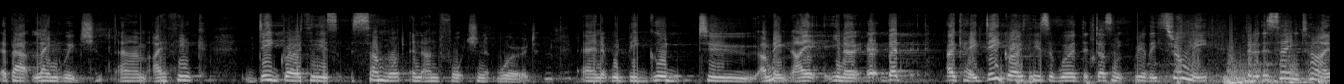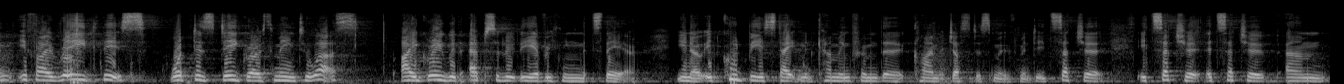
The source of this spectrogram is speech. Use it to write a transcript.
about language. Um, I think degrowth is somewhat an unfortunate word, and it would be good to, I mean, I, you know, eh, but okay, degrowth is a word that doesn't really thrill me, but at the same time, if I read this, what does degrowth mean to us? I agree with absolutely everything that's there you know, it could be a statement coming from the climate justice movement. It's such a, it's such a, it's such a um,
